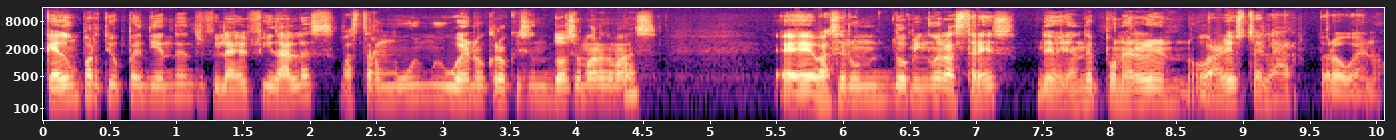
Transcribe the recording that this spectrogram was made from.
queda un partido pendiente entre Filadelfia y Dallas. Va a estar muy, muy bueno. Creo que son dos semanas más. Eh, va a ser un domingo a las 3. Deberían de ponerlo en horario estelar. Pero bueno.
